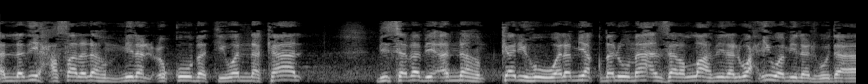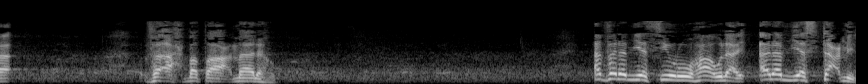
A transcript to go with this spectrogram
الذي حصل لهم من العقوبة والنكال بسبب أنهم كرهوا ولم يقبلوا ما أنزل الله من الوحي ومن الهدى فأحبط أعمالهم. أفلم يسيروا هؤلاء؟ ألم يستعمل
